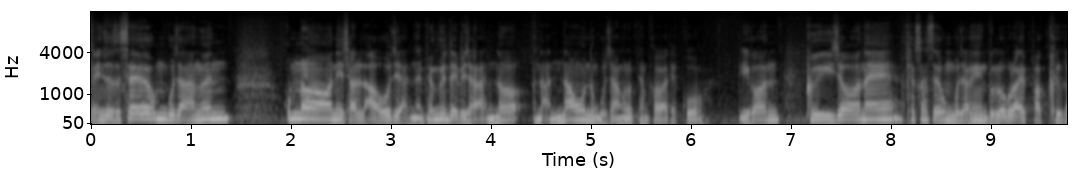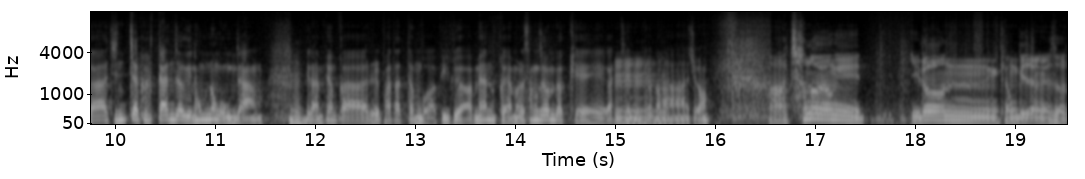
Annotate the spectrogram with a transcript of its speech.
레인저스 새 홈구장은 홈런이 잘 나오지 않는 평균 대비 잘 안 안 나오는 구장으로 평가가 됐고 이건 그 이전에 텍사스 홈구장인 글로브 라이프 파크가 진짜 극단적인 홈런 공장이라는 음. 평가를 받았던 거와 비교하면 그야말로 상전벽해 같은 음. 변화죠. 아 찬호 형이 이런 경기장에서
